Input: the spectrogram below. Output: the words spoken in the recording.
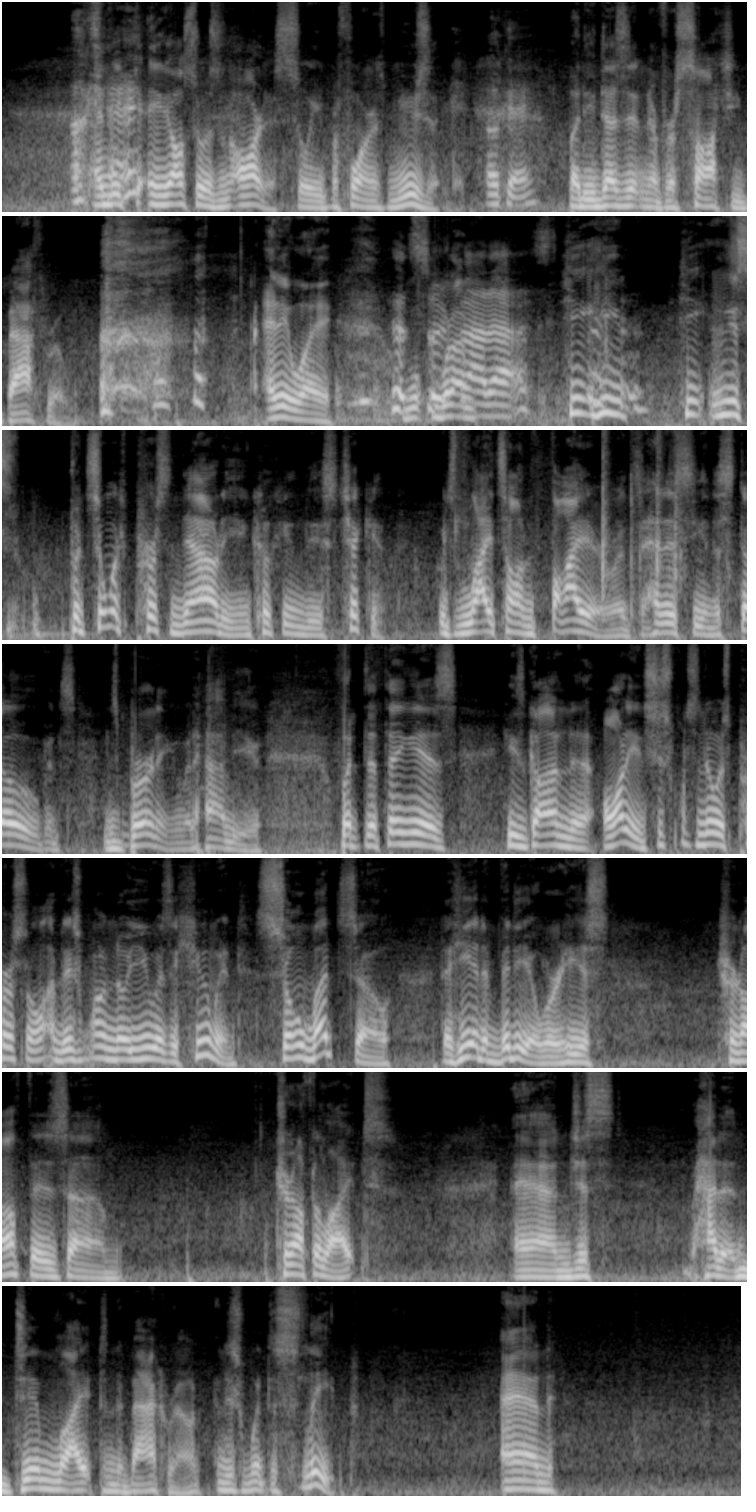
Okay. And, he, and he also is an artist, so he performs music. Okay. But he does it in a Versace bathrobe. anyway, that's so badass. He, he, he, just put so much personality in cooking this chicken, which lights on fire. It's Hennessy in the stove. It's it's burning, what have you. But the thing is, he's gotten an audience just wants to know his personal life. They just want to know you as a human. So much so that he had a video where he just turned off his um, turned off the lights and just had a dim light in the background and just went to sleep. And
